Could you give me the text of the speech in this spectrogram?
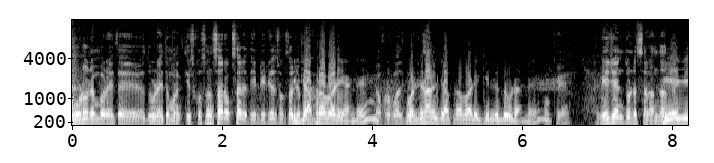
మూడో నెంబర్ అయితే దూడైతే మనకి తీసుకొస్తాం సార్ ఒకసారి దీని డీటెయిల్స్ ఒకసారి. జాఫరాబాడి అండి. జాఫరాబాద్ ఒరిజినల్ జాఫరాబాడి గిర్రె దూడ అండి. ఓకే. ఏజ్ ఎంత ఉంటుంది సార్ అందాజ? ఏజ్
